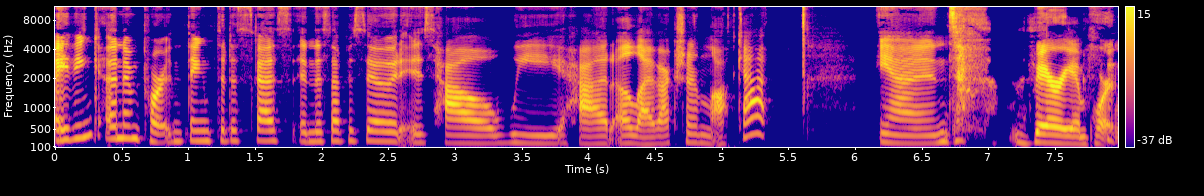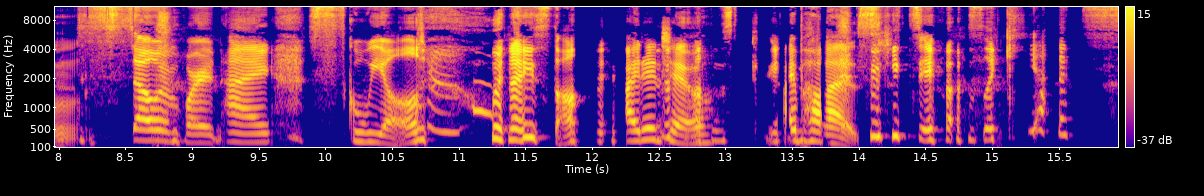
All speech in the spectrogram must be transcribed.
I think an important thing to discuss in this episode is how we had a live action Lothcat. And Very important. so important. I squealed when I saw it. I did too. I paused. Me too. I was like, yes.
